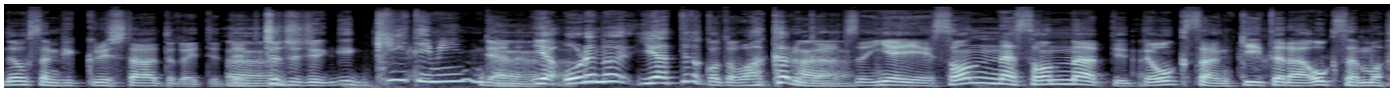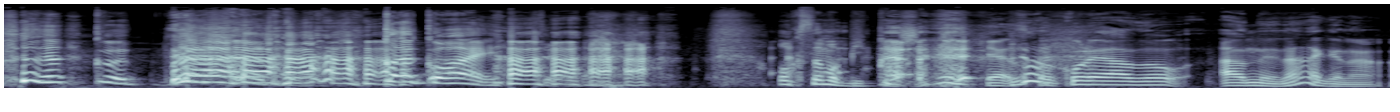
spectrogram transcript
で奥さんびっくりしたとか言ってて「ちょちょちょ聞いてみ?」みたいな「いや俺のやってたこと分かるから」つって「いやいやそんなそんな」って言って奥さん聞いたら奥さんも「うわこう怖い怖い」って。奥さんもびっくりした。いやそうこれあのあのねなんだっけな。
